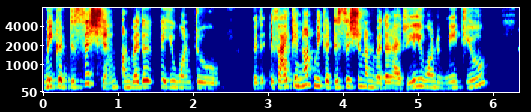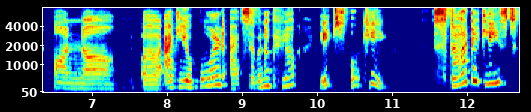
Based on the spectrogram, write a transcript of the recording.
make a decision on whether you want to, whether, if I cannot make a decision on whether I really want to meet you on uh, uh, at Leopold at seven o'clock, it's okay. Start at least.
